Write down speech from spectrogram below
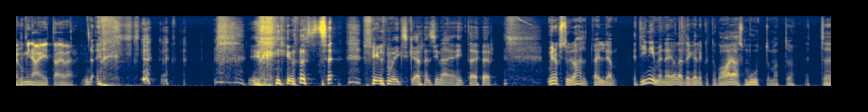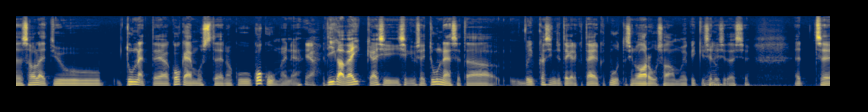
nagu mina ja Ita Ever. just see film võikski olla sina ja Ita Öör. minu jaoks tuli lahedalt välja, et inimene ei ole tegelikult nagu ajas muutumatu, et äh, sa oled ju tunnete ja kogemuste nagu kogum, onju. jah, et iga väike asi, isegi kui sa ei tunne seda, võib ka sind ju tegelikult täielikult muuta, sinu arusaamu ja kõiki selliseid asju. et see,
